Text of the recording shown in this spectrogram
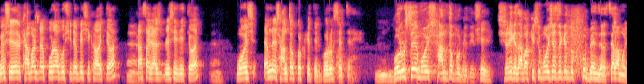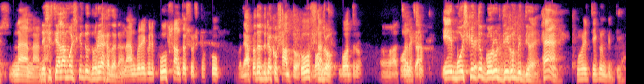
মহিষের খাবারটা পুরা বসিটা বেশি খাওয়াইতে হয় হ্যাঁ, কাঁচা ঘাস বেশি দিতে হয়। মহিষ এমনি শান্ত প্রকৃতির গরু সেচে গরুর চেয়ে মহিষ শান্ত প্রকৃতির। সেটা ঠিক আছে আবার কিছু মহিষ আছে কিন্তু খুব ডেঞ্জারাস চেলা মহিষ। না না। দেশি চেলা মহিষ কিন্তু ধরে রাখা যায় না। নাম করে এগুলি খুব শান্ত সুষ্ঠ খুব। মানে আপনাদের দুটো খুব শান্ত খুব ভদ্র। ভদ্র। আচ্ছা আচ্ছা। এই মহিষ কিন্তু গরুর দ্বিগুণ বৃদ্ধি হয়। হ্যাঁ মহিষ দ্বিগুণ বৃদ্ধি হয়।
